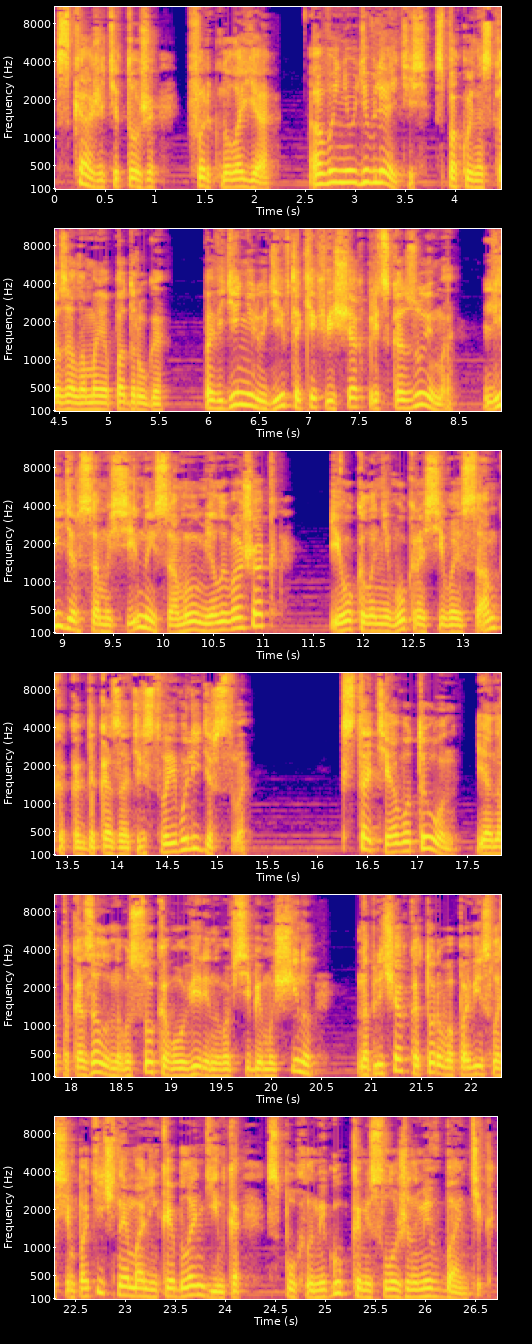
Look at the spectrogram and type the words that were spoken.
«Скажете тоже», – фыркнула я. «А вы не удивляйтесь», – спокойно сказала моя подруга. Поведение людей в таких вещах предсказуемо. Лидер – самый сильный и самый умелый вожак, и около него красивая самка, как доказательство его лидерства. Кстати, а вот и он, и она показала на высокого, уверенного в себе мужчину, на плечах которого повисла симпатичная маленькая блондинка с пухлыми губками, сложенными в бантик.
